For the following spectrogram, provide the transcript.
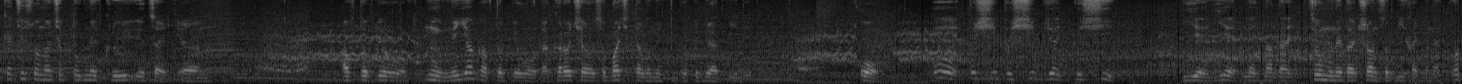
Таке число, начебто в них крю... цей е... автопілот. Ну, не як автопілот, а коротше, ось бачите, вони тупо підряд їдуть. О! О, пощі, пощі, блядь, пощі. Є, є, блядь, надо цьому не дати шанс об'їхати мене. От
